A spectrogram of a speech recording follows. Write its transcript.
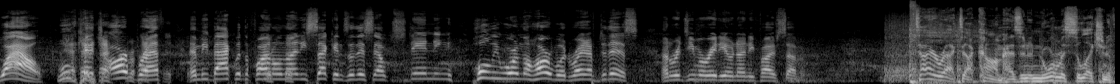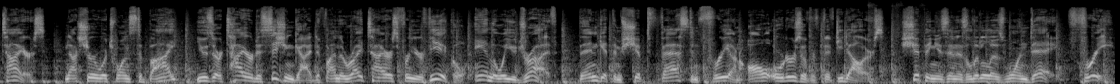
Wow. We'll catch our breath and be back with the final 90 seconds of this outstanding Holy War on the Hardwood right after this on Redeemer Radio 95.7. TireRack.com has an enormous selection of tires. Not sure which ones to buy? Use our tire decision guide to find the right tires for your vehicle and the way you drive. Then get them shipped fast and free on all orders over $50. Shipping is in as little as one day, free.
